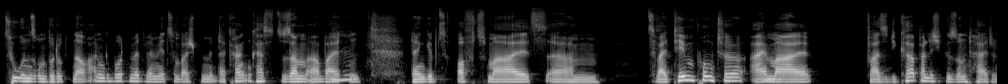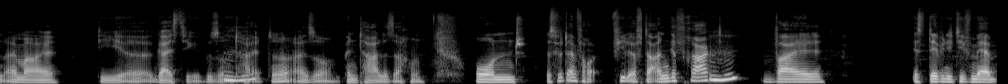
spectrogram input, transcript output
zu unseren Produkten auch angeboten wird, wenn wir zum Beispiel mit einer Krankenkasse zusammenarbeiten. Mhm. Dann gibt es oftmals ähm, zwei Themenpunkte. Einmal mhm. Quasi die körperliche Gesundheit und einmal die äh, geistige Gesundheit, mhm. ne? also mentale Sachen. Und es wird einfach viel öfter angefragt, mhm. weil es definitiv mehr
